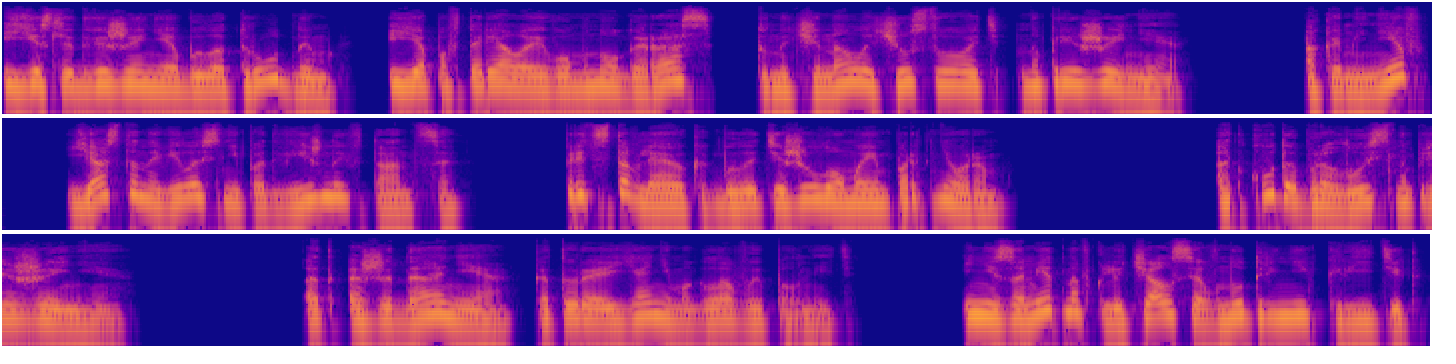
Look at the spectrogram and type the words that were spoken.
И если движение было трудным, и я повторяла его много раз, то начинала чувствовать напряжение. Окаменев, я становилась неподвижной в танце. Представляю, как было тяжело моим партнерам. Откуда бралось напряжение? От ожидания, которое я не могла выполнить. И незаметно включался внутренний критик,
